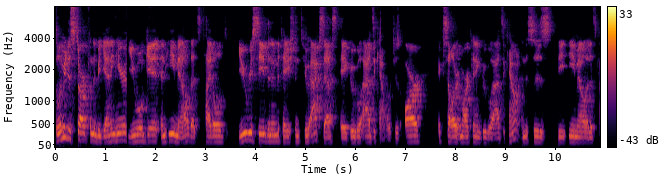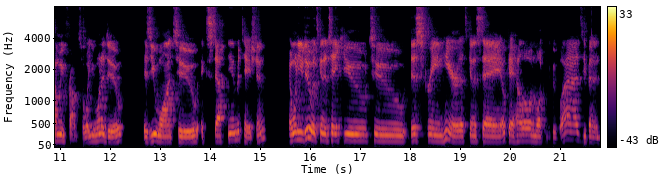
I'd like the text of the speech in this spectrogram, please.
So let me just start from the beginning here. You will get an email that's titled, You received an invitation to access a Google Ads account, which is our Accelerate Marketing Google Ads account. And this is the email that it's coming from. So what you want to do is you want to accept the invitation. And when you do, it's going to take you to this screen here that's going to say, okay, hello and welcome to Google Ads. You've been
